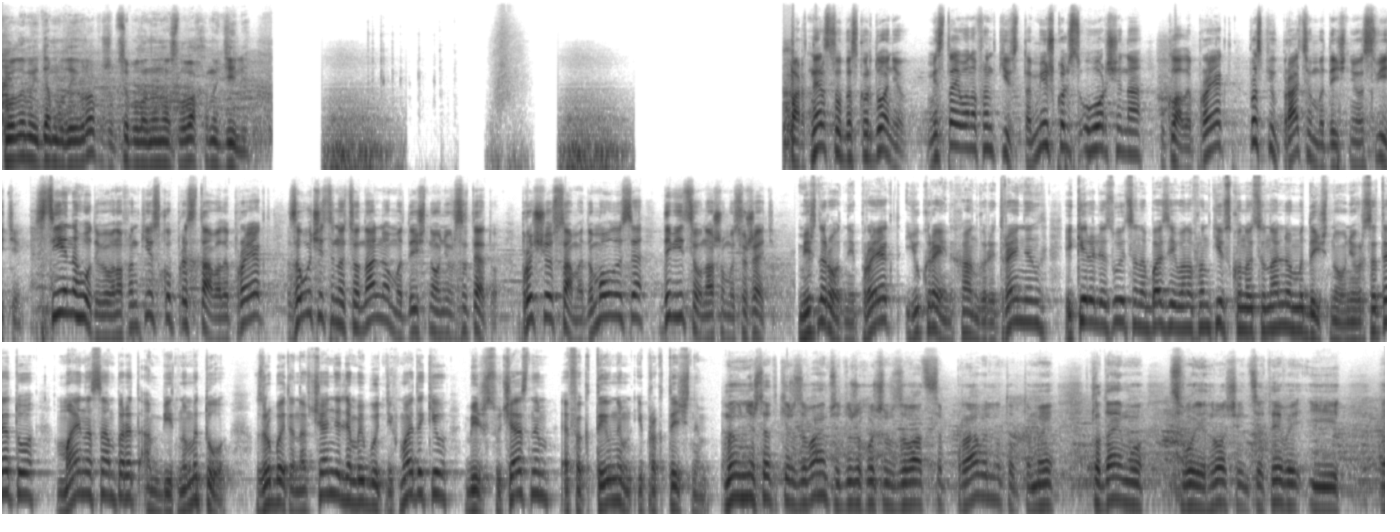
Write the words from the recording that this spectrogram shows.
коли ми йдемо до Європи, щоб це було не на словах, а на ділі. Партнерство без кордонів. Міста Івано-Франківськ та Мішкольц Угорщина уклали проєкт про співпрацю в медичній освіті. З цієї нагоди в Івано-Франківську представили проєкт за участі Національного медичного університету. Про що саме домовилися? Дивіться у нашому сюжеті. Міжнародний проєкт Ukraine Hungary Training, який реалізується на базі Івано-Франківського національного медичного університету, має насамперед амбітну мету зробити навчання для майбутніх медиків більш сучасним, ефективним і практичним. Ми університет таки розвиваємося, дуже хочемо розвиватися правильно, тобто ми вкладаємо свої гроші, ініціативи і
